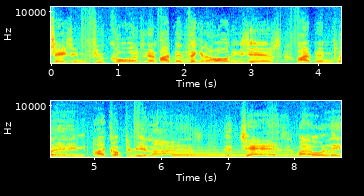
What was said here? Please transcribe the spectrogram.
Just exchanging a few chords, and I've been thinking all these years I've been playing, I come to realize that jazz is my old lady.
